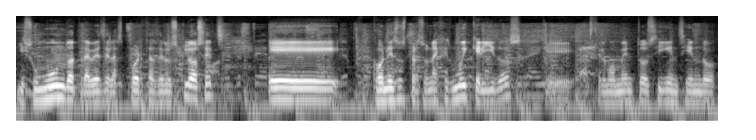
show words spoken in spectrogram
y su mundo a través de las puertas de los closets, eh, con esos personajes muy queridos que hasta el momento siguen siendo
